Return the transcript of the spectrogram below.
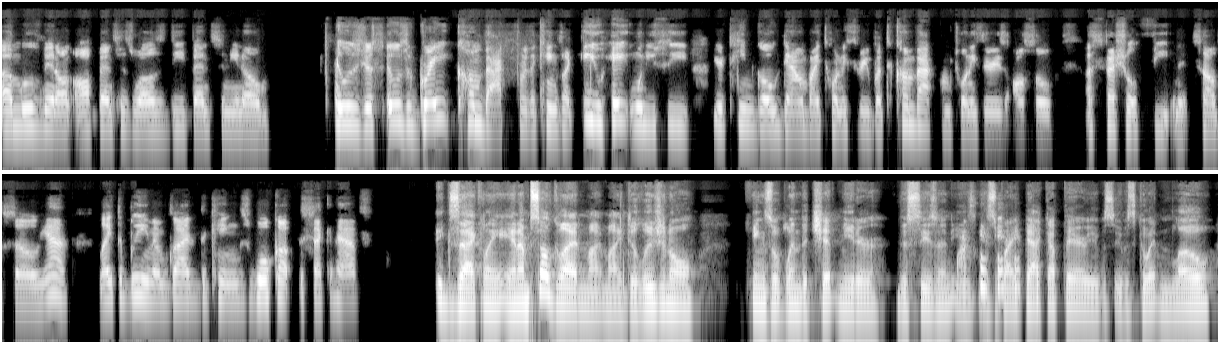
uh, movement on offense as well as defense. And you know, it was just it was a great comeback for the Kings. Like you hate when you see your team go down by 23, but to come back from 23 is also a special feat in itself. So yeah, like the beam. I'm glad the Kings woke up the second half. Exactly, and I'm so glad my my delusional Kings will win the chip meter this season is is right back up there. It was it was getting low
